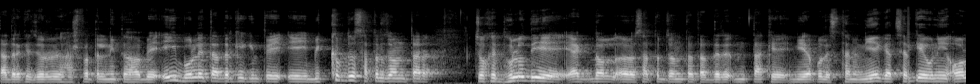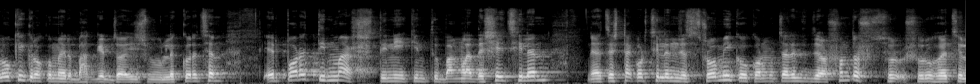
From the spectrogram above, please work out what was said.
তাদেরকে জরুরি হাসপাতালে নিতে হবে। এই বলে তাদেরকে কিন্তু এই বিক্ষুব্ধ ছাত্র জনতার চোখে ধুলো দিয়ে একদল ছাত্র জনতা তাদের তাকে নিরাপদ স্থানে নিয়ে গেছে উনি অলৌকিক রকমের ভাগ্যের জয় হিসেবে উল্লেখ করেছেন। এরপরে তিন মাস তিনি কিন্তু বাংলাদেশেই ছিলেন। চেষ্টা করছিলেন যে শ্রমিক ও কর্মচারীদের যে অসন্তোষ শুরু হয়েছিল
